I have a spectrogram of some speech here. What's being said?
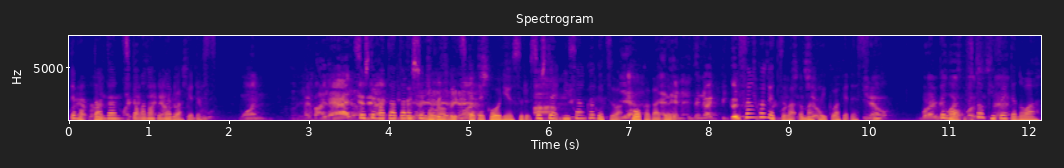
でも、だんだん使わなくなるわけです。そしてまた新しいものを見つけて購入する。そして2、3ヶ月は効果が出る。2、3ヶ月はうまくいくわけですね。でも、ふと気づいたのは、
